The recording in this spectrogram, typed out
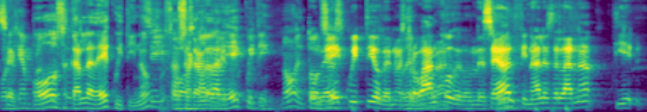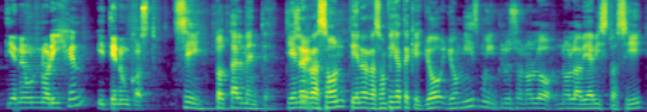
por Sí. ejemplo. O Entonces, sacarla de equity, ¿no? Sí, sea, o sacarla de equity, ¿no? o de Entonces, equity o de nuestro de banco, de donde sea, Sí. al final esa lana ti- tiene un origen y tiene un costo. Sí, totalmente. Tienes razón, tienes razón. Fíjate que yo, yo mismo incluso no lo, no lo había visto así.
